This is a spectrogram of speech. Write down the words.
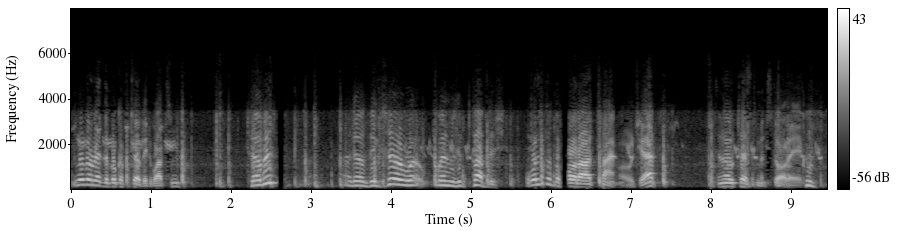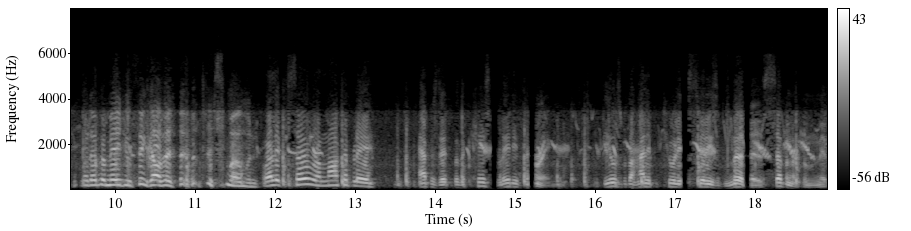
You ever read the Book of Tobit, Watson? Tobit? I don't think so. When was it published? Well, a little before our time, old chap. It's an Old Testament story. Whatever made you think of it at this moment? Well, it's so remarkably apposite with the case of Lady Vennering. It deals with a highly peculiar series of murders, seven of them, if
